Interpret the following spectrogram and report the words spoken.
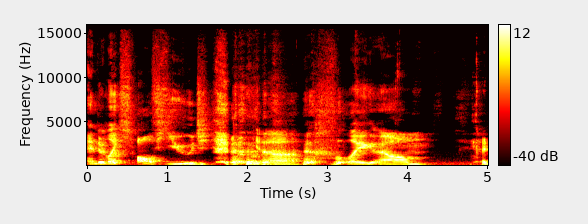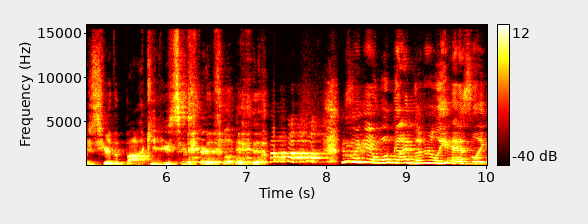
and they're like all huge. Yeah. like um, I just hear the Baki music. carefully. it's like yeah, one guy literally has like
